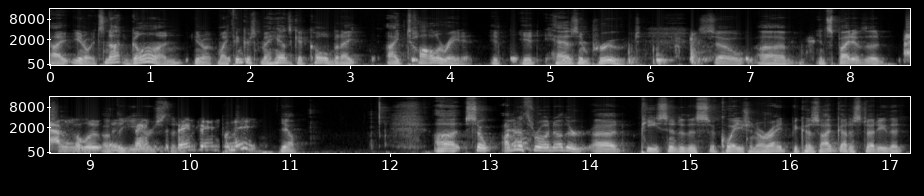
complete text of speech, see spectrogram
I, you know, it's not gone. You know, my fingers, my hands get cold, but I, I tolerate it. It, it has improved. So, uh, in spite of the absolutely of the years, same, that, same thing for me. Yeah. Uh, so I'm going to throw another uh, piece into this equation, all right? Because I've got a study that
